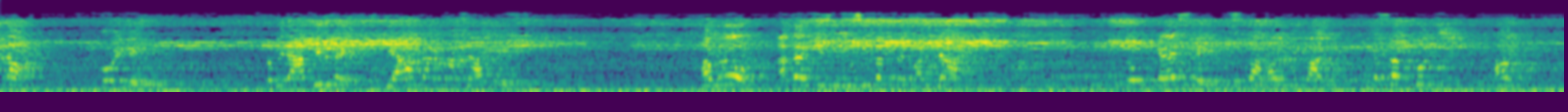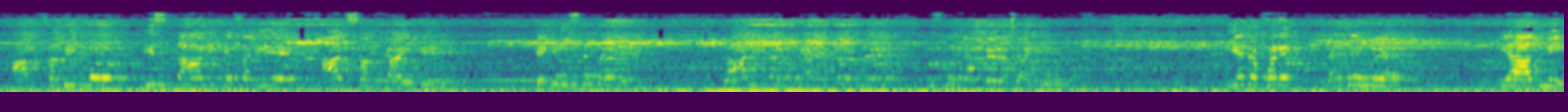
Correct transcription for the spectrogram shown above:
ना कोई नहीं। तो फिर आखिर में क्या करना चाहिए? हम लोग अगर किसी मुसीबत में पड़ जाए तो कैसे इसका हल निकालें? ये सब कुछ हम, आप सभी को इस कहानी के ज़रिए आज समझाएँगे। लेकिन उससे पहले कहानी का जो कैरेक्टर है, उसको जान लेना चाहिए। ये जो खड़े बैठे हुए हैं, ये आदमी।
